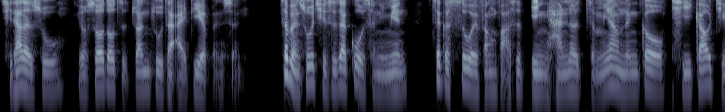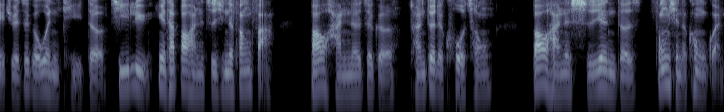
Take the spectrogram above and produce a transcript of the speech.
其他的书，有时候都只专注在 idea 本身。这本书其实在过程里面，这个思维方法是隐含了怎么样能够提高解决这个问题的几率，因为它包含了执行的方法，包含了这个团队的扩充，包含了实验的风险的控管，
